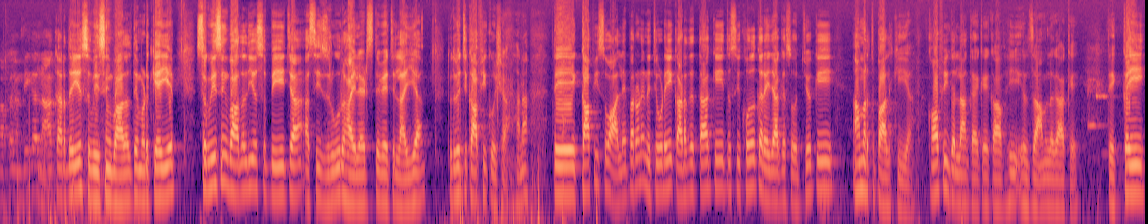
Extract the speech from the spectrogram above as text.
ਆਪਾਂ ਲੰਬੀ ਗੱਲ ਨਾ ਕਰਦੇ ਹੋਈਏ, ਸੁਖਬੀਰ ਸਿੰਘ ਬਾਦਲ ਤੇ ਮੁੜ ਕੇ ਆਈਏ। ਸੁਖਬੀਰ ਸਿੰਘ ਬਾਦਲ ਦੀ ਉਹ ਸਪੀਚ ਆ, ਅਸੀਂ ਜ਼ਰੂਰ ਹਾਈਲਾਈਟਸ ਦੇ ਵਿੱਚ ਲਾਈ ਆ, ਤੇ ਉਹਦੇ ਵਿੱਚ ਕਾਫੀ ਕੁਛ ਆ, ਹਨਾ? ਤੇ ਕਾਫੀ ਸਵਾਲ ਨੇ, ਪਰ ਉਹਨੇ ਨਿਚੋੜੇ ਹੀ ਕੱਢ ਦਿੱਤਾ ਕਿ ਤੁਸੀਂ ਖੁਦ ਘਰੇ ਜਾ ਕੇ ਸੋਚਿਓ ਕਿ ਅਮਰਤਪਾਲ ਕੀ ਆ। ਕਾਫੀ ਗੱਲਾਂ ਕਹਿ ਕੇ, ਕਾਫੀ ਇਲਜ਼ਾਮ ਲਗਾ ਕੇ, ਤੇ ਕਈ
